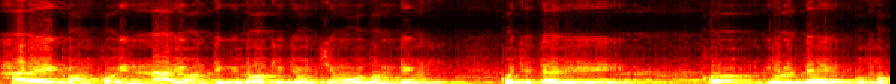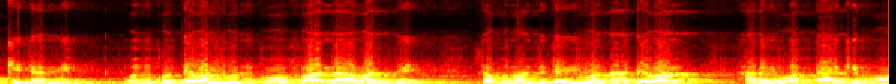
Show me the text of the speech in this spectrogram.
Haray konko inna yon tigi lootu conci muɗum ɗin. Ko si tawi ko julde o fokkitani woni ko dewal woni ko faala wadde saabu noon si tawi wona dewal haray waɗɗaki mo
